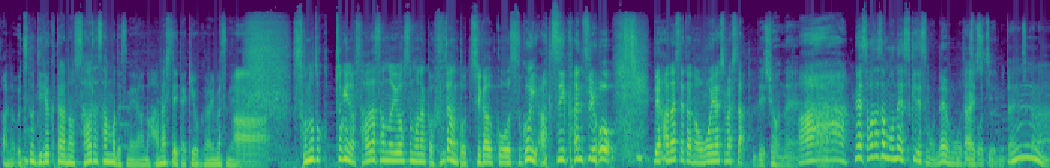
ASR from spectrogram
あのうちのディレクターの澤田さんもですねあの話していた記憶がありますね。あその時の澤田さんの様子もなんか普段と違うこうすごい熱い感じをで話してたのを思い出しました。あでしょうね。ああね澤田さんもね好きですもんねモーター大好スポーツ。きみたいですから、うん。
